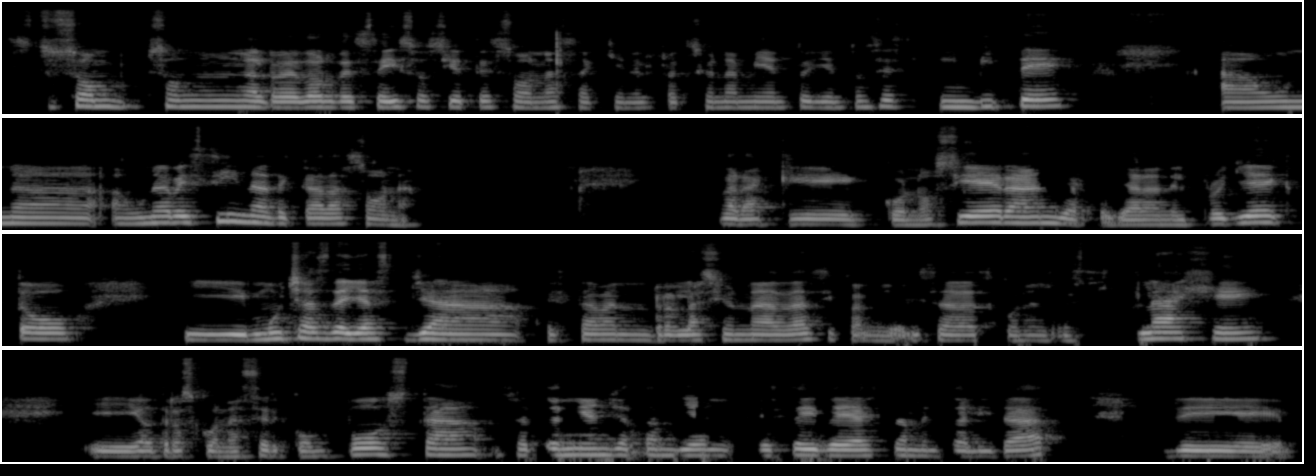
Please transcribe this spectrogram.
son, son alrededor de seis o siete zonas aquí en el fraccionamiento y entonces invité a una, a una vecina de cada zona para que conocieran y apoyaran el proyecto y muchas de ellas ya estaban relacionadas y familiarizadas con el reciclaje, y eh, otras con hacer composta, o sea, tenían ya también esta idea, esta mentalidad de,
